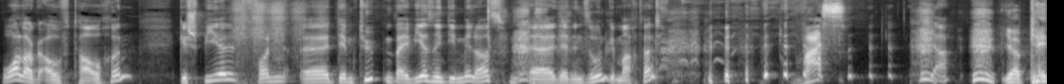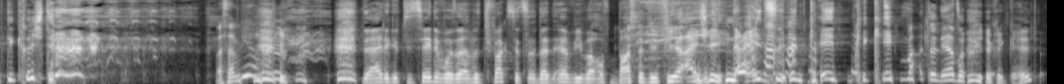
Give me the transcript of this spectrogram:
Warlock auftauchen. Gespielt von äh, dem Typen bei Wir sind die Millers, äh, der den Sohn gemacht hat. Was? Ja. Ihr habt Kate gekriegt? Was haben wir? Nein, da gibt es die Szene, wo er mit Truck sitzt und dann irgendwie mal offenbart wird, wie viel eigentlich jeden einzelnen Geld gegeben hat und er so, ihr kriegt Geld?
